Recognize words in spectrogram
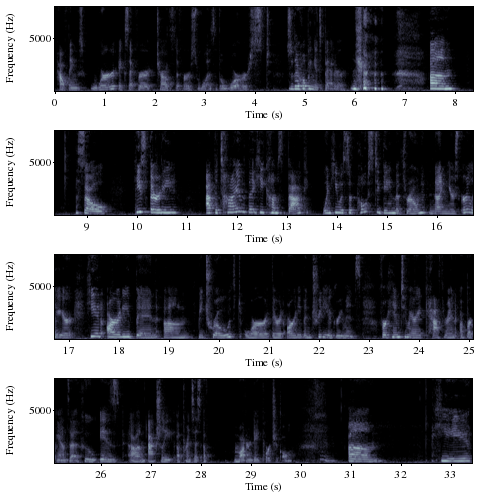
how things were, except for Charles I was the worst. So they're hoping it's better. um, so he's 30. At the time that he comes back, when he was supposed to gain the throne nine years earlier, he had already been um, betrothed, or there had already been treaty agreements for him to marry Catherine of Braganza, who is um, actually a princess of modern day Portugal. Um, he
